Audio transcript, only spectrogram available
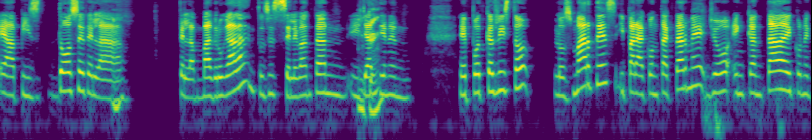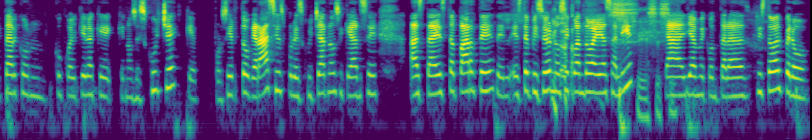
a 12 de la, de la madrugada. Entonces se levantan y ya tienen el podcast listo los martes y para contactarme, yo encantada de conectar con, con cualquiera que, que, nos escuche, que por cierto, gracias por escucharnos y quedarse hasta esta parte de este episodio. No sé cuándo vaya a salir. ya, ya me contará Cristóbal, pero,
